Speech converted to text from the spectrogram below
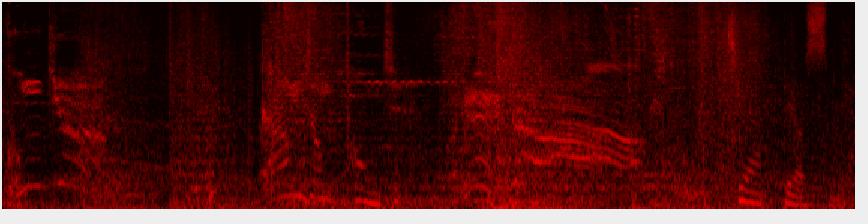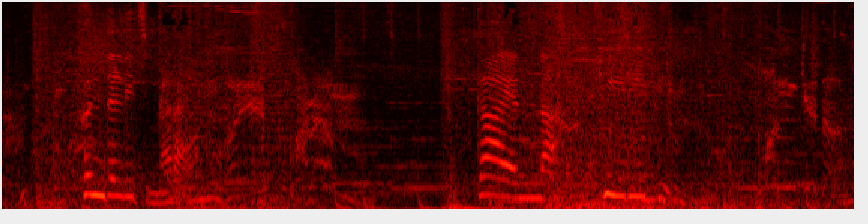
공격! 감정 통제. 제압되었습니다. 흔들리지 말아요. 가엔나 히리비. 번개다.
